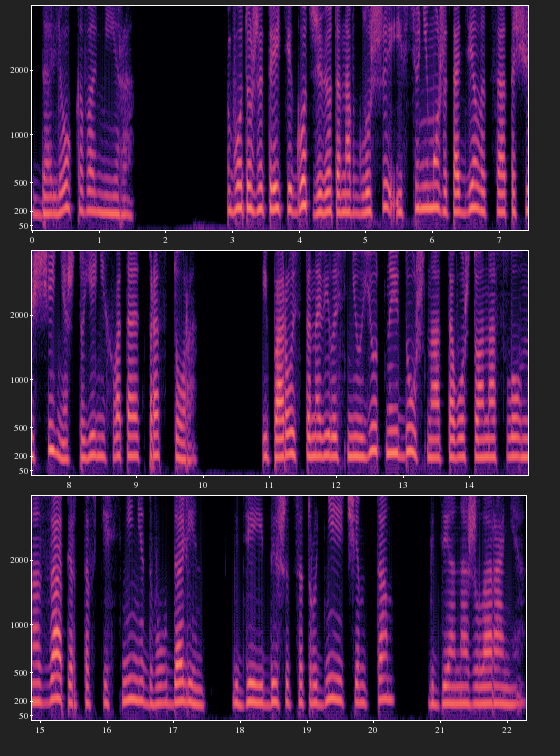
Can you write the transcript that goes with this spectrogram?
Далекого мира. Вот уже третий год живет она в глуши и все не может отделаться от ощущения, что ей не хватает простора. И порой становилось неуютно и душно от того, что она словно заперта в теснине двух долин — где ей дышится труднее, чем там, где она жила ранее,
